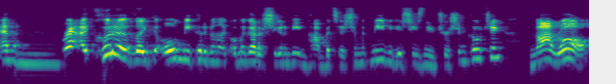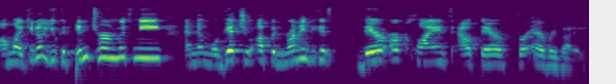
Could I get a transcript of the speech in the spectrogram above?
And Mm, right, I could have like the old me could have been like, oh my God, is she gonna be in competition with me because she's nutrition coaching? Not at all. I'm like, you know, you could intern with me and then we'll get you up and running because there are clients out there for everybody.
